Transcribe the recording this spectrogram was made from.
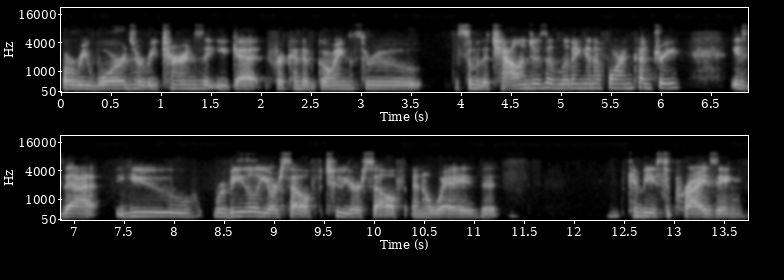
or rewards or returns that you get for kind of going through some of the challenges of living in a foreign country is that you reveal yourself to yourself in a way that can be surprising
